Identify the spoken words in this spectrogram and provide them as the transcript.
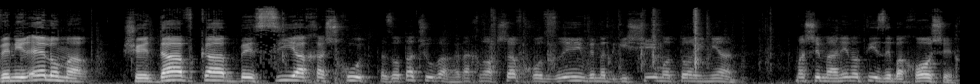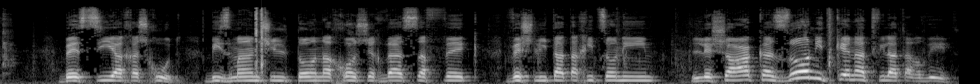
ונראה לומר שדווקא בשיח השחוט, אז זו אותה תשובה, אנחנו עכשיו חוזרים ומדגישים אותו עניין. מה שמעניין אותי זה בחושך. בשיח השחוט, בזמן שלטון החושך והספק ושליטת החיצוניים, לשעה כזו נתקנה תפילת ערבית.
